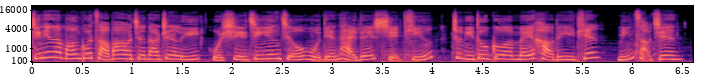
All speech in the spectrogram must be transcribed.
今天的芒果早报就到这里，我是精英九五电台的雪婷，祝你度过美好的一天，明早见。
